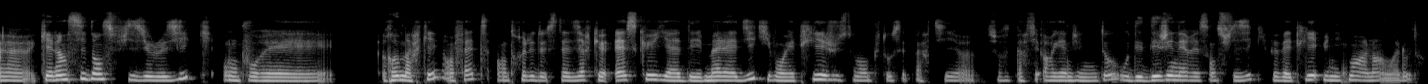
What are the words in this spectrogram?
Euh, quelle incidence physiologique on pourrait remarquer en fait entre les deux? C'est-à-dire que est-ce qu'il y a des maladies qui vont être liées justement plutôt cette partie, sur cette partie organes génitaux ou des dégénérescences physiques qui peuvent être liées uniquement à l'un ou à l'autre?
